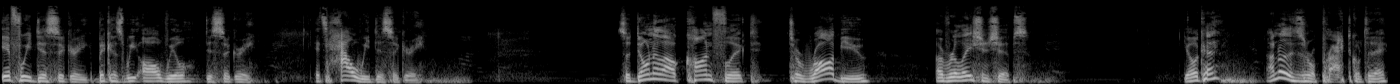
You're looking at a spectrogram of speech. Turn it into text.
if we disagree, because we all will disagree. It's how we disagree. So don't allow conflict to rob you of relationships. You okay? I know this is real practical today.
